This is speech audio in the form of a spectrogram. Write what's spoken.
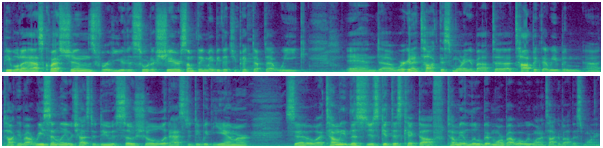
people to ask questions, for you to sort of share something maybe that you picked up that week. And uh, we're going to talk this morning about uh, a topic that we've been uh, talking about recently, which has to do with social, it has to do with Yammer. So uh, tell me, let's just get this kicked off. Tell me a little bit more about what we want to talk about this morning.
